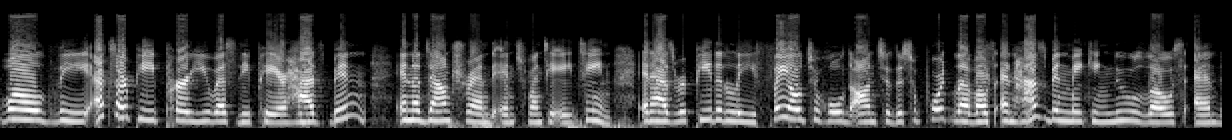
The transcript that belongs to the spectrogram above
Well, the XRP per USD pair has been in a downtrend in 2018. It has repeatedly failed to hold on to the support levels and has been making new lows and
